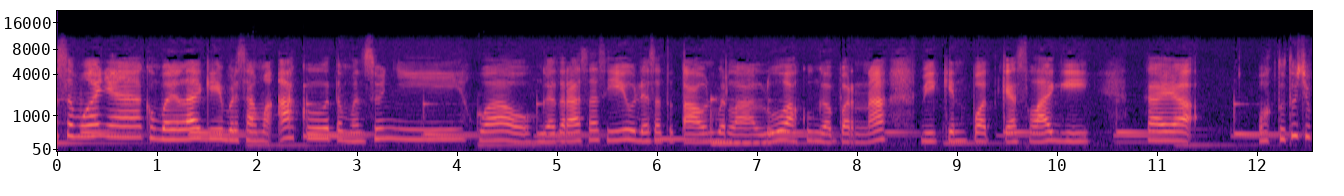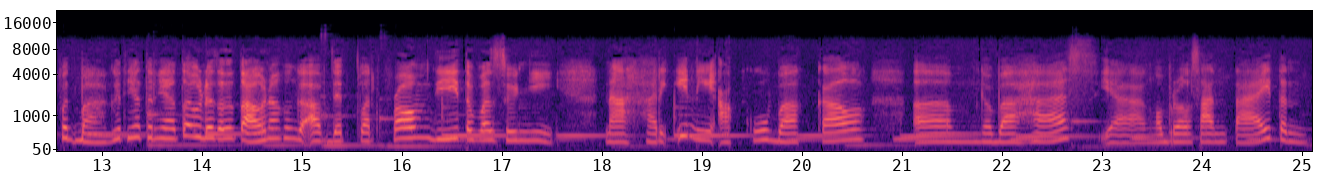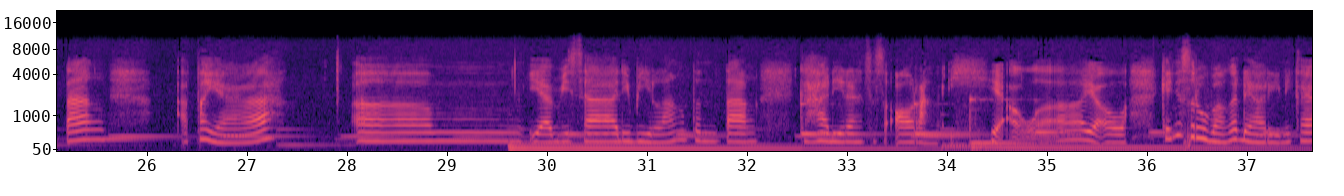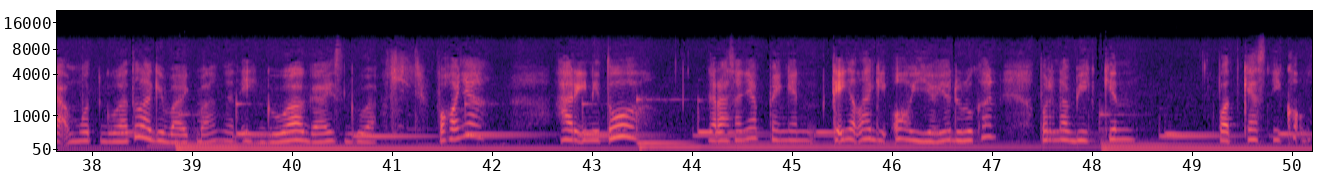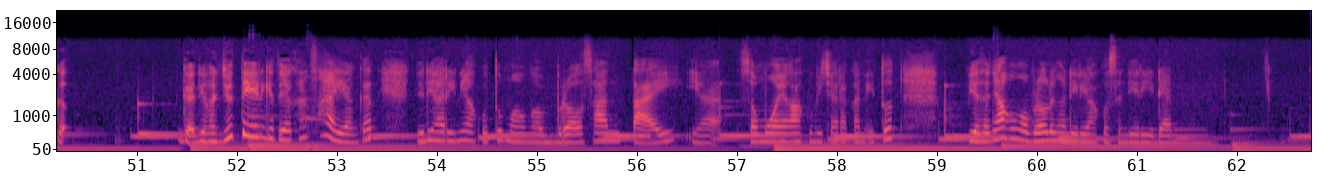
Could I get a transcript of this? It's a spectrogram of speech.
semuanya, kembali lagi bersama aku teman Sunyi. Wow, nggak terasa sih udah satu tahun berlalu aku nggak pernah bikin podcast lagi. Kayak waktu tuh cepet banget ya ternyata udah satu tahun aku nggak update platform di teman Sunyi. Nah hari ini aku bakal um, ngebahas ya ngobrol santai tentang apa ya um, ya bisa dibilang tentang kehadiran seseorang. Ih ya Allah ya Allah. Kayaknya seru banget deh hari ini. Kayak mood gue tuh lagi baik banget. Ih gue guys gue pokoknya hari ini tuh ngerasanya pengen keinget lagi. Oh iya ya dulu kan pernah bikin podcast nih kok gak gak dilanjutin gitu ya kan sayang kan. Jadi hari ini aku tuh mau ngobrol santai ya semua yang aku bicarakan itu biasanya aku ngobrol dengan diri aku sendiri. Dan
